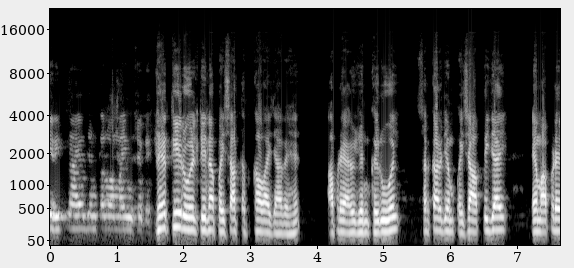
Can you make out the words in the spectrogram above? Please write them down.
એ રીતના આયોજન કરવામાં આવ્યું છે કે? રેતી રોયલ્ટીના પૈસા તબકાવા જ આવે છે આપણે આયોજન કર્યું હોય સરકાર જેમ પૈસા આપતી જાય એમ આપણે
